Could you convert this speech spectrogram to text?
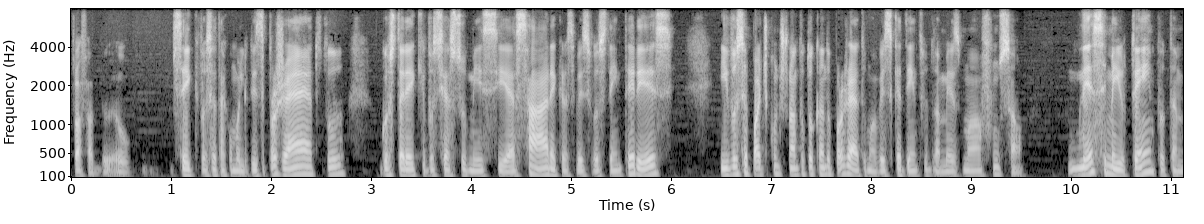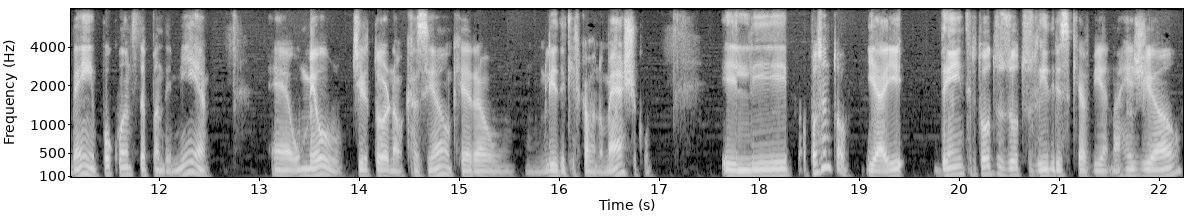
Falou, Fábio, eu sei que você está como líder desse projeto, tudo. Gostaria que você assumisse essa área, quero saber se você tem interesse. E você pode continuar tocando o projeto, uma vez que é dentro da mesma função. Nesse meio tempo também, pouco antes da pandemia, é, o meu diretor na ocasião, que era um, um líder que ficava no México, ele aposentou. E aí, dentre todos os outros líderes que havia na região,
